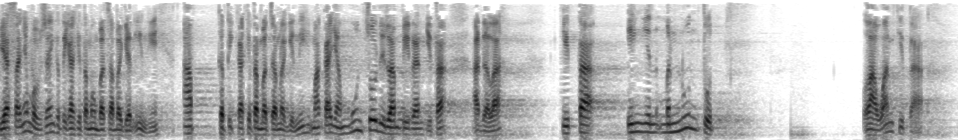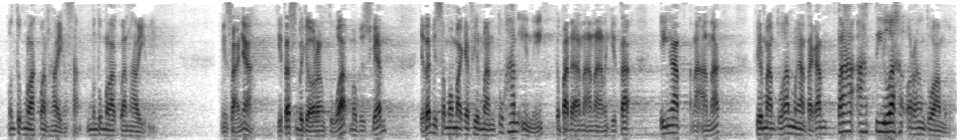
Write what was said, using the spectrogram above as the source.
Biasanya Ibu ketika kita membaca bagian ini, ketika kita membaca bagian ini, maka yang muncul di dalam pikiran kita adalah kita ingin menuntut lawan kita untuk melakukan hal yang sama, untuk melakukan hal ini. Misalnya, kita sebagai orang tua, sekalian, kita bisa memakai firman Tuhan ini kepada anak-anak kita. Ingat anak-anak, firman Tuhan mengatakan, taatilah orang tuamu.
